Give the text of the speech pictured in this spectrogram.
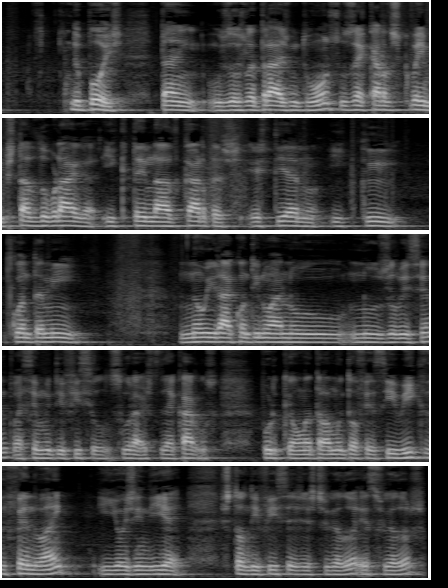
depois tem os dois laterais muito bons, o Zé Carlos que vem emprestado do Braga e que tem dado cartas este ano e que, quanto a mim, não irá continuar no, no Gil Vicente, vai ser muito difícil segurar este Zé Carlos, porque é um lateral muito ofensivo e que defende bem, e hoje em dia estão difíceis estes esses jogadores.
